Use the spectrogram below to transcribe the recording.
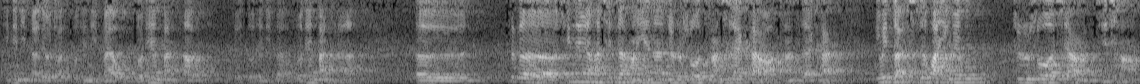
今天礼拜六对吧？昨天礼拜五，昨天反啊对，昨天礼拜五，昨天反弹了。呃，这个新能源和汽车行业呢，就是说长期来看啊，长期来看，因为短期的话，因为就是说像机场、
